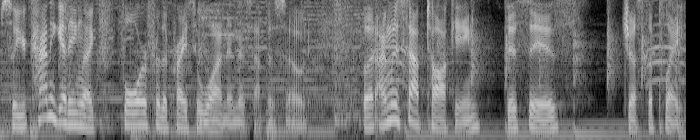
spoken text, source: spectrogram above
So you're kind of getting like four for the price of one in this episode. But I'm going to stop talking. This is just the plate.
